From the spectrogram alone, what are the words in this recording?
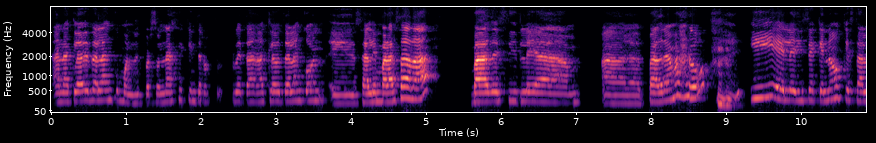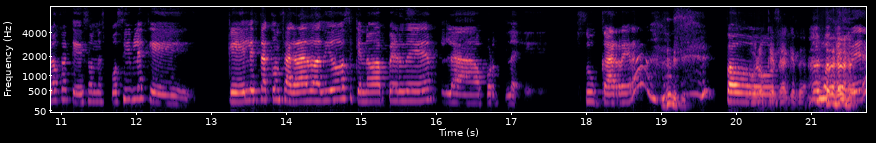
Ana Claudia Talán, como en el personaje que interpreta Ana Claudia Talán, con, eh, sale embarazada, va a decirle a al padre Amaro y él le dice que no, que está loca, que eso no es posible, que, que él está consagrado a Dios y que no va a perder la, su carrera por, o lo que sea que sea. o lo que sea,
